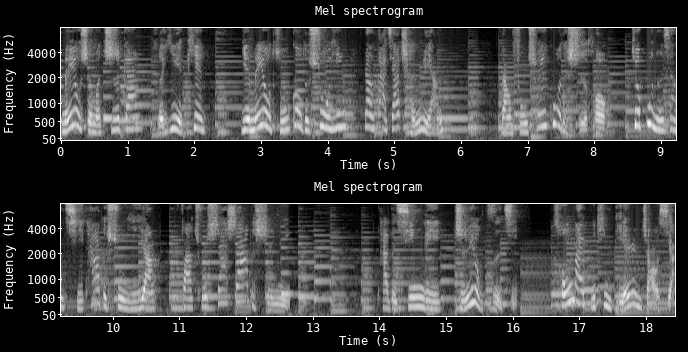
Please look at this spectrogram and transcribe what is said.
没有什么枝干和叶片，也没有足够的树荫让大家乘凉。当风吹过的时候，就不能像其他的树一样发出沙沙的声音。他的心里只有自己，从来不替别人着想，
